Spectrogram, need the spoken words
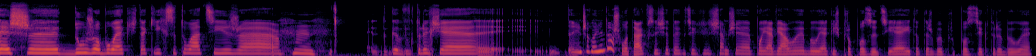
też e, dużo było jakichś takich sytuacji, że hmm, w których się e, do niczego nie doszło, tak? W sensie te gdzieś tam się pojawiały, były jakieś propozycje i to też były propozycje, które były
